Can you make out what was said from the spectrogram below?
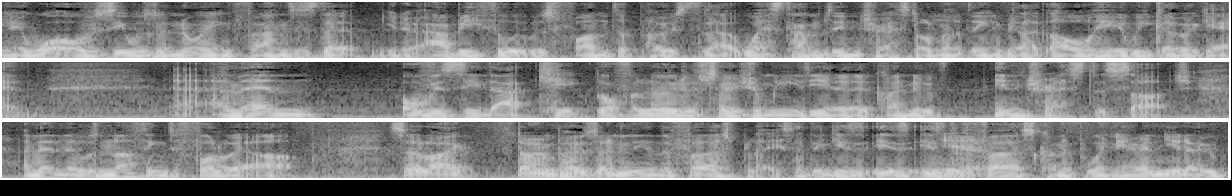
you know what obviously was annoying fans is that you know Abby thought it was fun to post that West Ham's interest on her thing and be like, oh here we go again, and then obviously that kicked off a load of social media kind of interest as such, and then there was nothing to follow it up. So like, don't post anything in the first place. I think is is, is the first kind of point here, and you know.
